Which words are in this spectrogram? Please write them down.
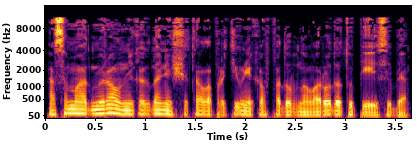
А сама адмирал никогда не считала противников подобного рода тупее себя.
